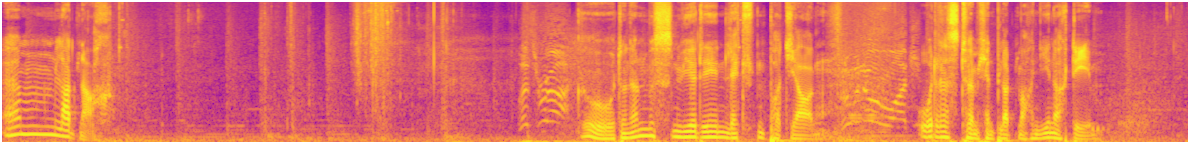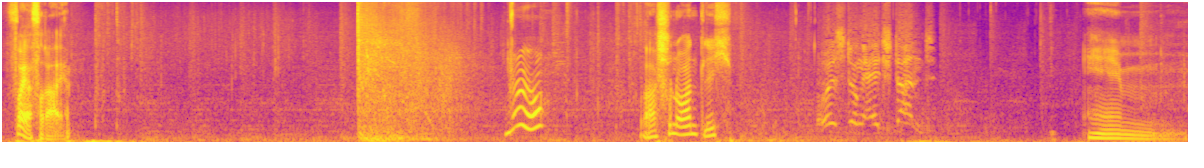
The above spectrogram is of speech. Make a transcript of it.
Ähm, lad nach. Gut, und dann müssen wir den letzten Pott jagen. Oder das Türmchen platt machen, je nachdem. Feuer frei. Naja. War schon ordentlich. Rüstung hält stand. Ähm.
